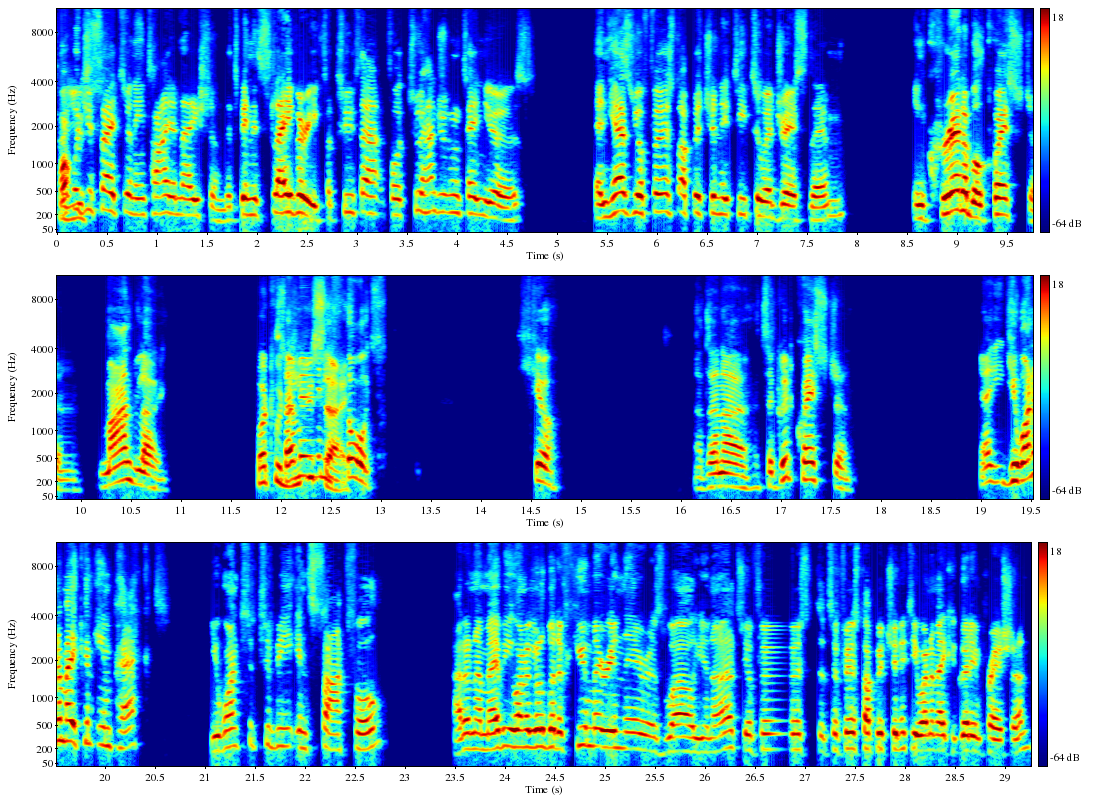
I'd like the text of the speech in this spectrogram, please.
what you would you say to an entire nation that's been in slavery for, 2000, for 210 years, and here's your first opportunity to address them? Incredible question. Mind blowing. What would so you many say? thoughts. Sure. I don't know. It's a good question. You, know, you want to make an impact. You want it to be insightful. I don't know. Maybe you want a little bit of humor in there as well. You know, it's your first. It's a first opportunity. You want to make a good impression.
